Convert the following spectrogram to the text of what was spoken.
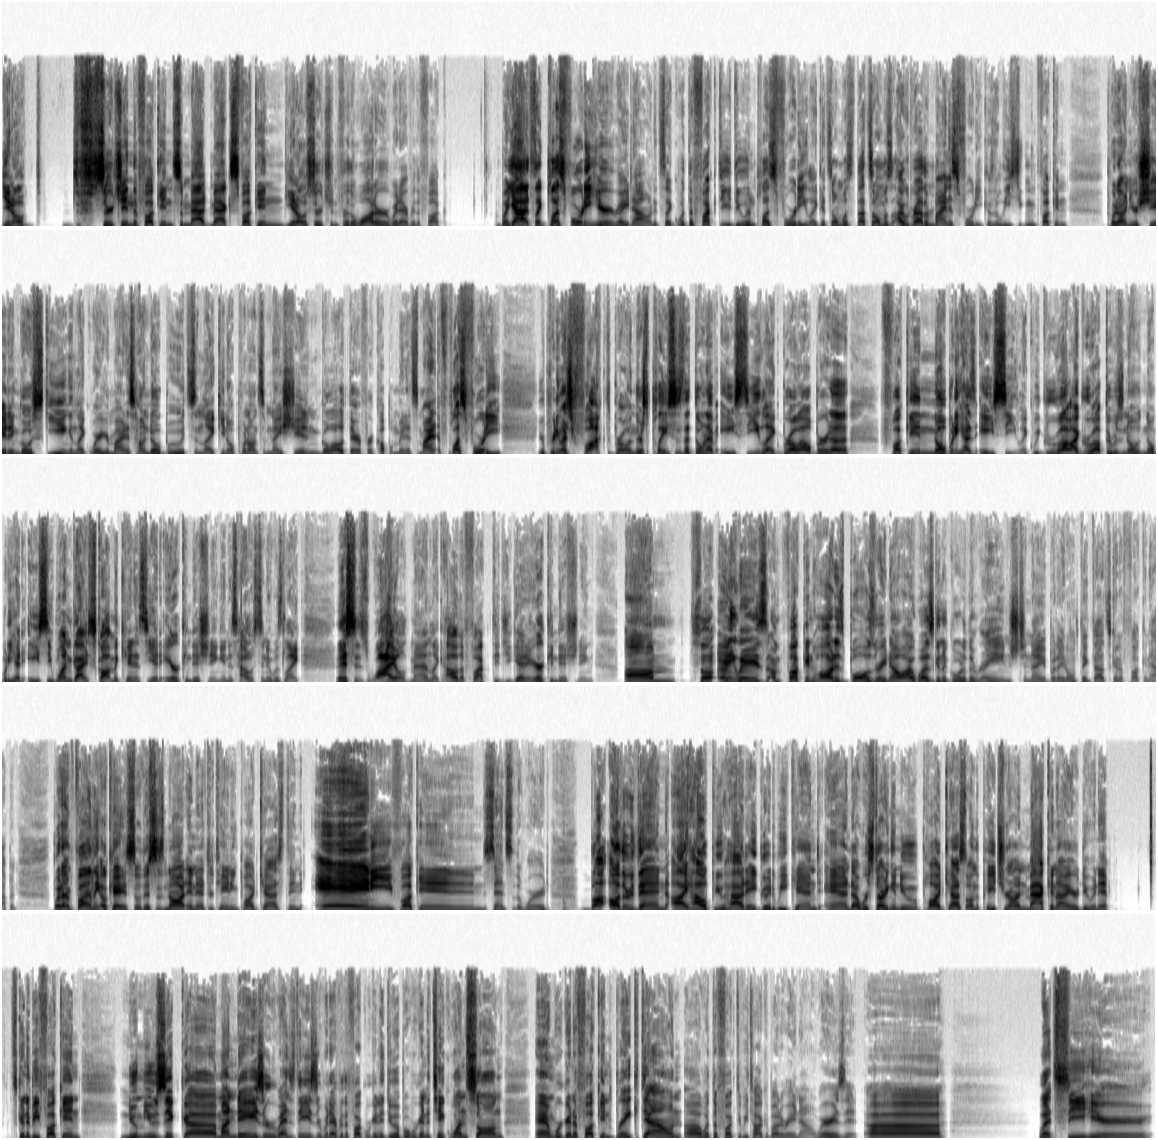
you know, searching the fucking, some Mad Max fucking, you know, searching for the water or whatever the fuck. But yeah, it's like plus 40 here right now. And it's like, what the fuck do you do in plus 40? Like, it's almost, that's almost, I would rather minus 40 because at least you can fucking put on your shit and go skiing and like wear your minus hundo boots and like you know put on some nice shit and go out there for a couple minutes. Minus plus forty, you're pretty much fucked, bro. And there's places that don't have AC, like bro, Alberta. Fucking nobody has AC. Like we grew up, I grew up. There was no nobody had AC. One guy, Scott McInnes, he had air conditioning in his house, and it was like, this is wild, man. Like how the fuck did you get air conditioning? Um, so anyways, I'm fucking hot as balls right now. I was gonna go to the range tonight, but I don't think that's gonna fucking happen. But I'm finally okay, so this is not an entertaining podcast in any fucking sense of the word. But other than I hope you had a good weekend, and uh, we're starting a new podcast on the Patreon. Mac and I are doing it. It's gonna be fucking new music uh, Mondays or Wednesdays or whatever the fuck we're gonna do it. But we're gonna take one song and we're gonna fucking break down. Uh, what the fuck did we talk about it right now? Where is it? Uh, let's see here.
